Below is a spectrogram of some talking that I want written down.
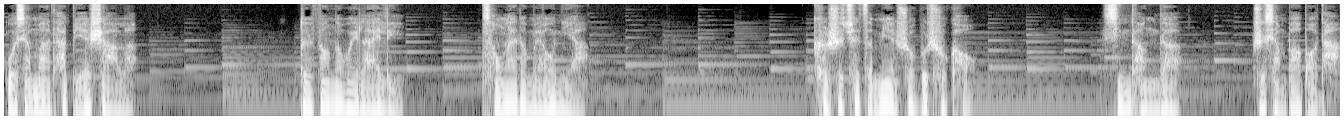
我想骂他别傻了。对方的未来里，从来都没有你啊！可是却怎么也说不出口。心疼的，只想抱抱他。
